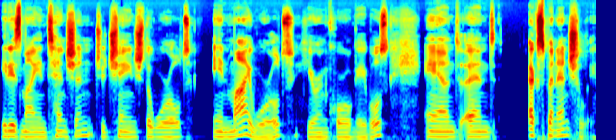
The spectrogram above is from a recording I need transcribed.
It is my intention to change the world in my world here in Coral Gables and and exponentially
